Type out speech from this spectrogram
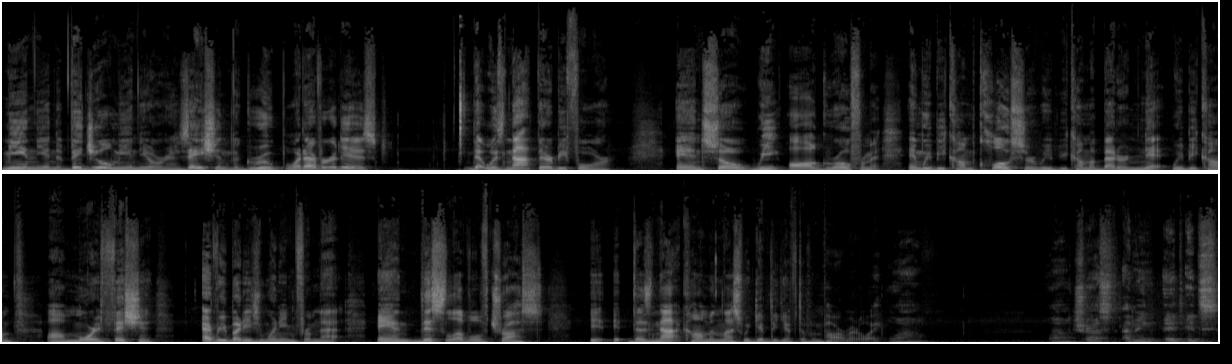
me and the individual, me and the organization, the group, whatever it is that was not there before. And so we all grow from it and we become closer. We become a better knit. We become um, more efficient. Everybody's winning from that. And this level of trust, it, it does not come unless we give the gift of empowerment away. Wow. Wow, trust. I mean, it, it's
